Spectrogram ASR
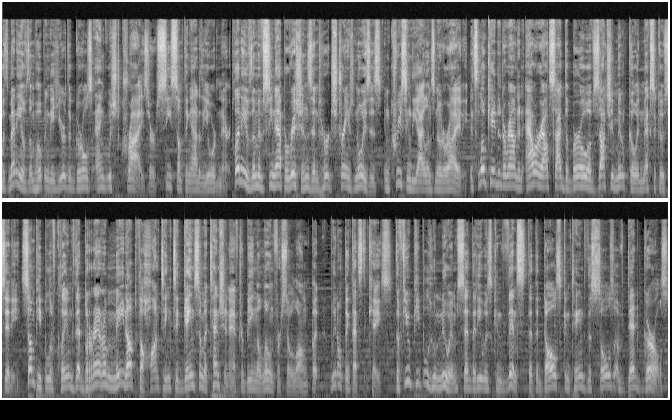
with many of them hoping to hear the girl's anguished cries or see something out of the ordinary. Plenty of them have seen apparitions and heard strange noises, increasing the island's notoriety. It's located around an hour outside the borough of Xochimilco in Mexico City. Some people have claimed that Barrera made up the haunting to gain some attention after being alone for so long, but we don't think that's the case. The few people who knew him said that he was convinced that the dolls contained the souls of dead girls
